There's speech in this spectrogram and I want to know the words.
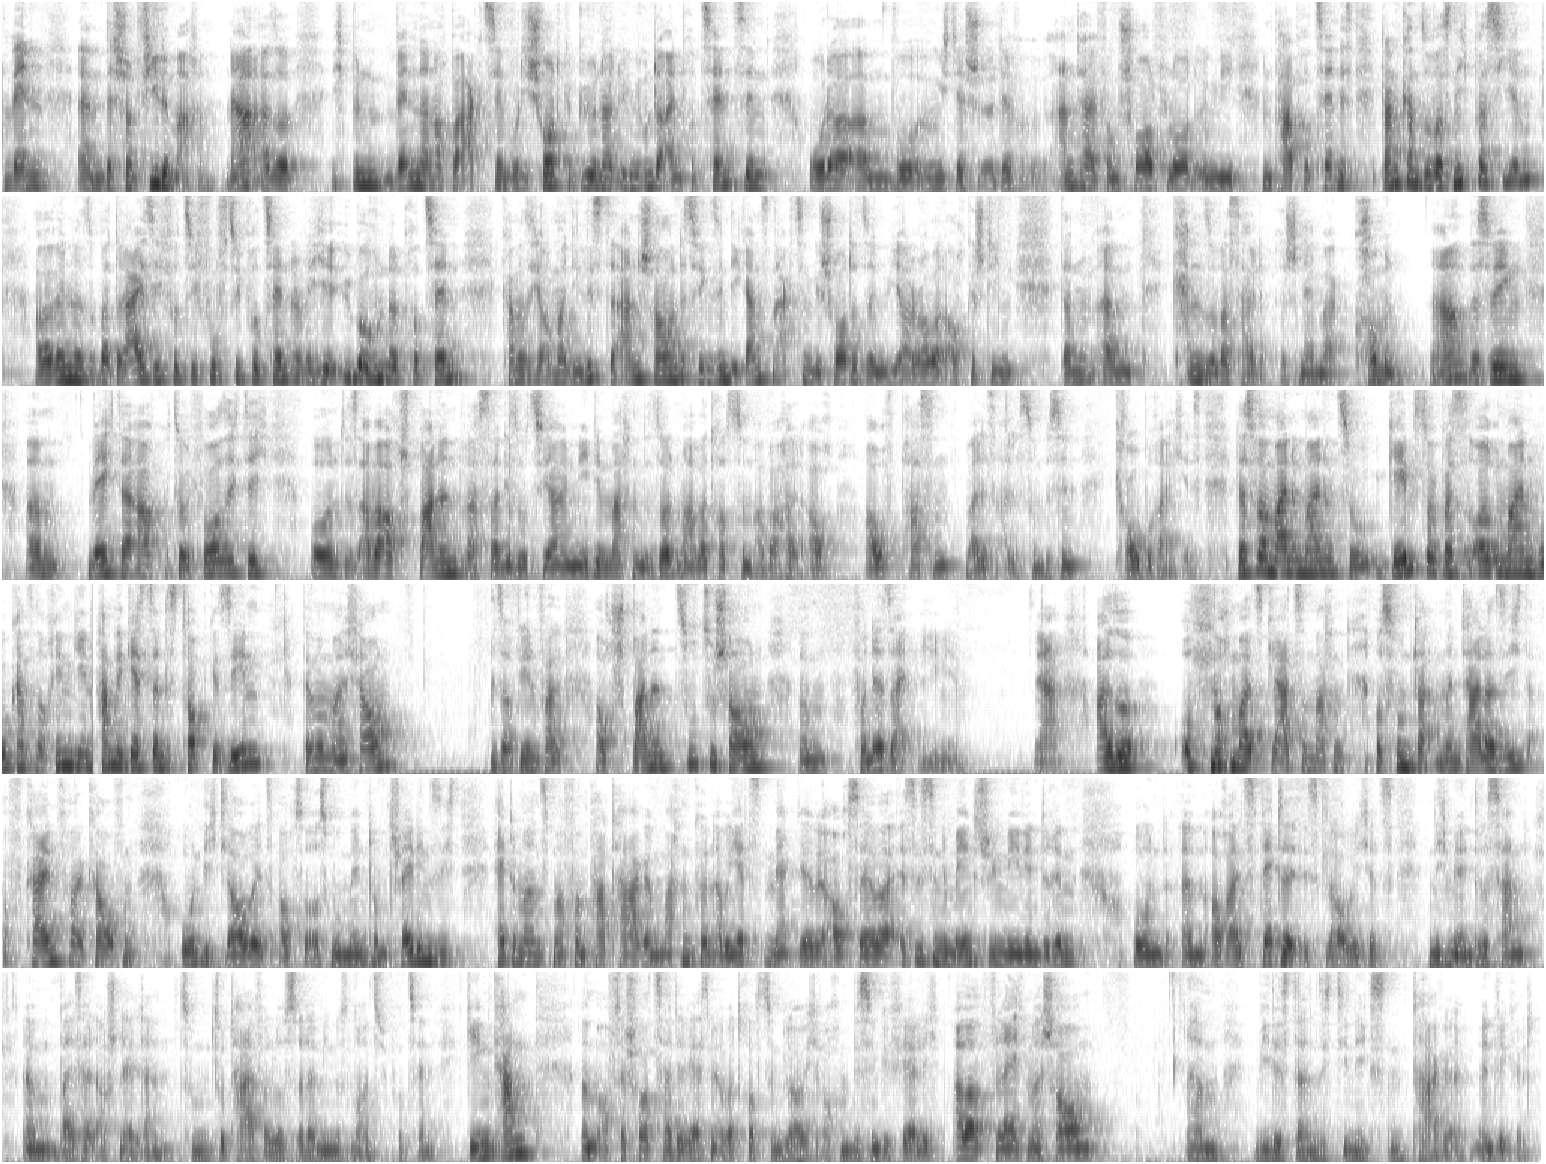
wenn ähm, das schon viele machen. Ja? Also ich bin, wenn dann auch bei Aktien, wo die Shortgebühren halt irgendwie unter 1% sind oder ähm, wo irgendwie der, der Anteil vom Shortfloat irgendwie ein paar Prozent ist, dann kann sowas nicht passieren. Aber wenn wir so bei 30, 40, 50 Prozent oder hier über 100 Prozent, kann man sich auch mal die Liste anschauen. Deswegen sind die ganzen Aktien geschortet, sind wie Robert auch gestiegen. Dann ähm, kann sowas halt schnell mal kommen. Ja? Deswegen ähm, wäre ich da auch aktuell vorsichtig und ist aber auch spannend, was da die sozialen Medien machen. Da sollte man aber trotzdem aber halt auch aufpassen, weil es alles so ein bisschen Graubereich ist. Das war meine Meinung zu GameStop. Was ist eure Meinung? Wo kann es noch hingehen? Haben wir gestern das Top gesehen? Wenn wir mal schauen, ist auf jeden Fall auch spannend zuzuschauen ähm, von der Seitenlinie. Ja, also um nochmals klar zu machen, aus fundamentaler Sicht auf keinen Fall kaufen. Und ich glaube jetzt auch so aus Momentum-Trading-Sicht hätte man es mal vor ein paar Tagen machen können. Aber jetzt merkt ihr auch selber, es ist in den Mainstream-Medien drin und ähm, auch als Wette ist, glaube ich, jetzt nicht mehr interessant, ähm, weil es halt auch schnell dann zum Totalverlust oder minus 90 Prozent gehen kann. Ähm, auf der Short-Seite wäre es mir aber trotzdem, glaube ich, auch ein bisschen gefährlich. Aber vielleicht mal schauen, ähm, wie das dann sich die nächsten Tage entwickelt.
